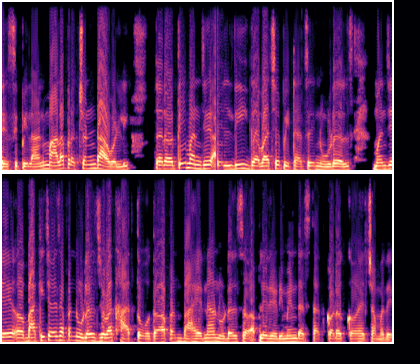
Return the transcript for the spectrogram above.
रेसिपीला आणि मला प्रचंड आवडली. तर ते म्हणजे हेल्दी गव्हाच्या पिठाचे नूडल्स म्हणजे बाकीच्या वेळेस आपण नूडल्स जेव्हा खातो तेव्हा आपण बाहेरना नूडल्स आपले रेडीमेड असतात कडक ह्याच्यामध्ये.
